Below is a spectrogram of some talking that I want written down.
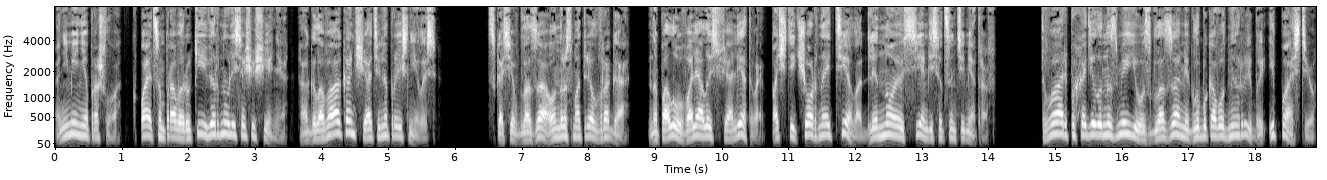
А не менее прошло. К пальцам правой руки вернулись ощущения, а голова окончательно прояснилась. Скосив глаза, он рассмотрел врага, на полу валялось фиолетовое, почти черное тело длиною 70 сантиметров. Тварь походила на змею с глазами глубоководной рыбы и пастью,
